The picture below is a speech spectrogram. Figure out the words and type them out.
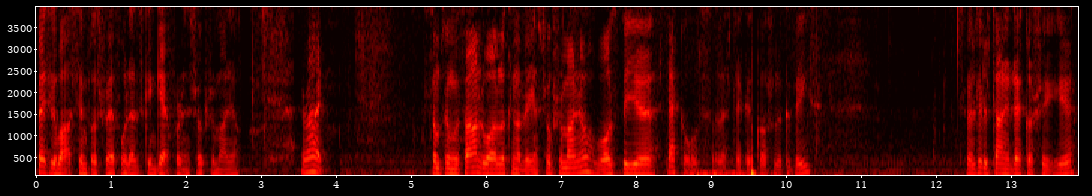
basically about as simple and straightforward as you can get for an instruction manual. Right. Something we found while looking at the instruction manual was the uh, decals. So let's take a closer look at these. So a little tiny decal sheet here.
